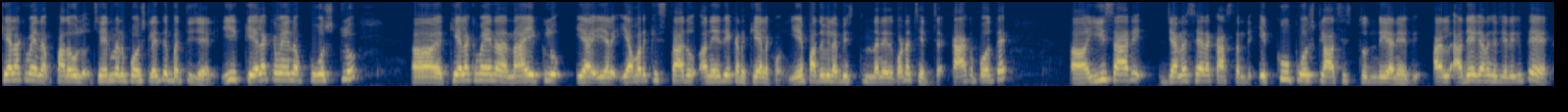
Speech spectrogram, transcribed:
కీలకమైన పదవులు చైర్మన్ పోస్టులు అయితే భర్తీ చేయాలి. ఈ కీలకమైన పోస్టులు కీలకమైన నాయకులు ఎ- ఎ- ఎవరికి ఇస్తారు అనేది ఇక్కడ కీలకం. ఏ పదవి లభిస్తుంది అనేది కూడా చర్చ. కాకపోతే ఈసారి జనసేన కాస్తంత ఎక్కువ పోస్టులు ఆశిస్తుంది అనేది. అదే కనుక జరిగితే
